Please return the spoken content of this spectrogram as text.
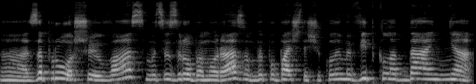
е, запрошую вас, ми це зробимо разом. Ви побачите, що коли ми відкладання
